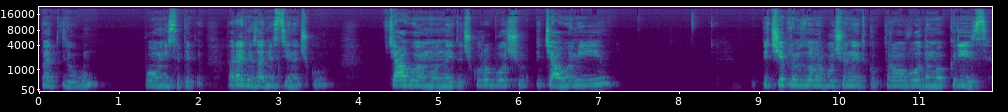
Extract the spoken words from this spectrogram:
петлю, повністю під передню задню стіночку. Втягуємо ниточку робочу, підтягуємо її. Підчеплюємо знову робочу нитку, проводимо крізь.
